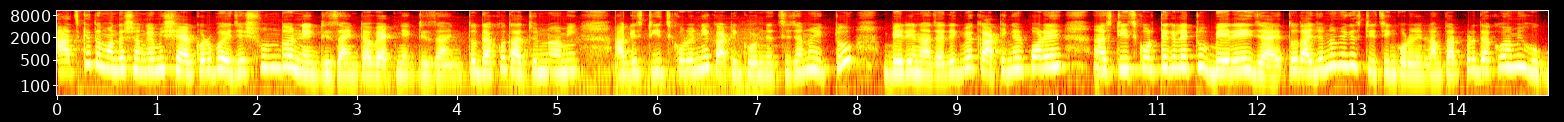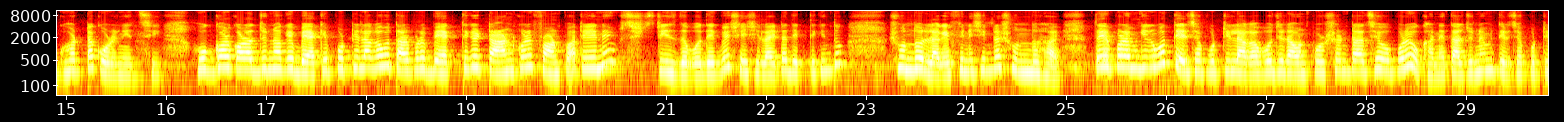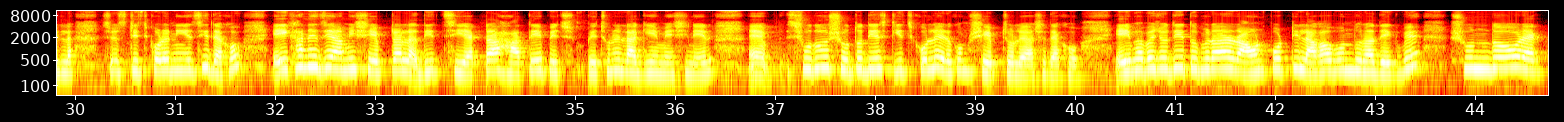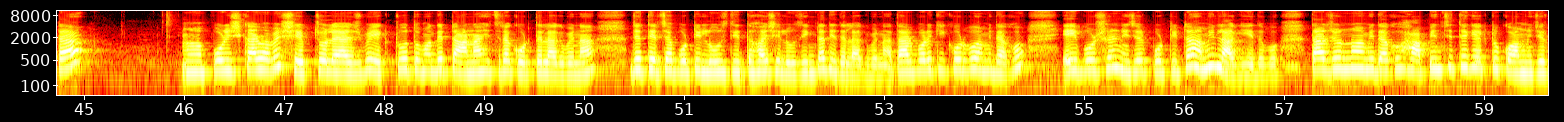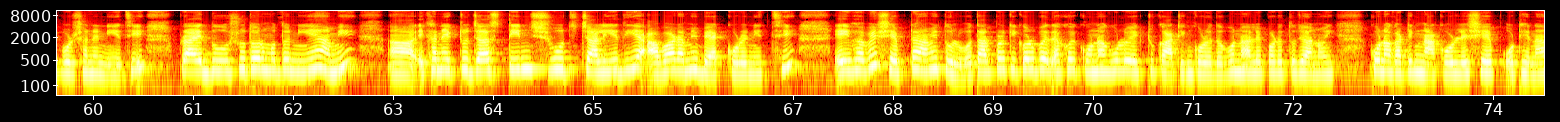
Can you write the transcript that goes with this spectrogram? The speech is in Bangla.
আজকে তোমাদের সঙ্গে আমি শেয়ার করব এই যে সুন্দর নেক ডিজাইনটা ব্যাক নেক ডিজাইন তো দেখো, তার জন্য আমি আগে স্টিচ করে নিয়ে কাটিং করে নিচ্ছি যেন একটু বেড়ে না যায়। দেখবে কাটিংয়ের পরে স্টিচ করতে গেলে একটু বেড়েই যায়। তো তাই জন্য আমি আগে স্টিচিং করে নিলাম। তারপরে দেখো, আমি হুক ঘরটা করে নিচ্ছি। হুক ঘর করার জন্য আগে ব্যাকে পট্টি লাগাবো। তারপরে ব্যাক থেকে টার্ন করে ফ্রন্ট পার্টে এনে স্টিচ দেবো। দেখবে সেই সেলাইটা দেখতে কিন্তু সুন্দর লাগে ফিনিশিংটা সুন্দর হয়। তো এরপর আমি কী করব? তেরচা পট্টি লাগাবো। যে রাউন্ড পোর্শনটা আছে ওপরে, ওখানে। তার জন্য আমি তেরচা পট্টি স্টিচ করে নিয়েছি, দেখো। এইখানে যে আমি শেপটা দিচ্ছি, একটা হাতে পেছনে লাগিয়ে মেশিনের শুধু সুতো দিয়ে স্টিচ করলে এরকম শেপ চলে আসে, দেখো। এইভাবে যদি তোমরা রাউন্ড পট্টি লাগাও বন্ধুরা, দেখবে সুন্দর একটা পরিষ্কারভাবে শেপ চলে আসবে। একটুও তোমাদের টানা হিচড়া করতে লাগবে না, যে তেরচা পট্টি লুজ দিতে হয়, সেই লুজিংটা দিতে লাগবে না। তারপরে কি করব আমি দেখো, এই পোর্শনে নিচের পট্টিটা আমি লাগিয়ে দেবো। তার জন্য আমি দেখো হাফ ইঞ্চি থেকে একটু কম নিচের পোর্শনে নিয়েছি। প্রায় দু সুতোর মতো নিয়ে আমি এখানে একটু জাস্ট তিন সুচ চালিয়ে দিয়ে আবার আমি ব্যাক করে নিচ্ছি। এইভাবে শেপটা আমি তুলবো। তারপর কি করব দেখো, এই কোনাগুলো একটু কাটিং করে দেবো। নালে পরে তো জানোই, কোনা কাটিং না করলে শেপ ওঠে না।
